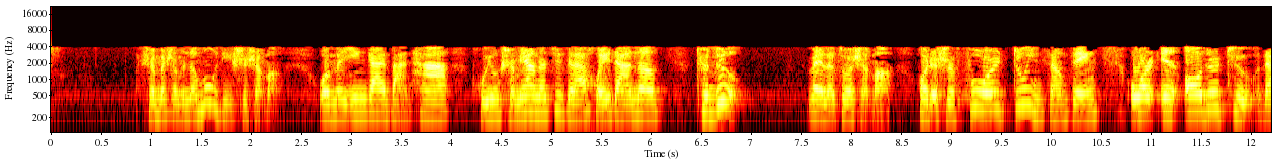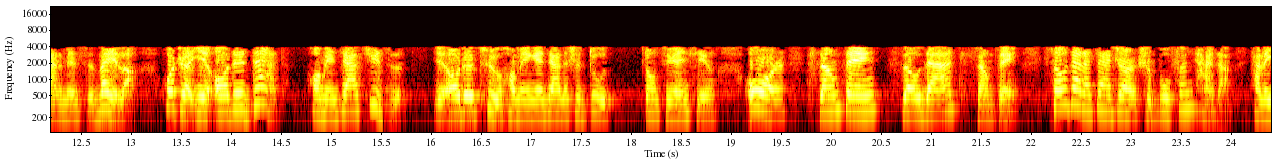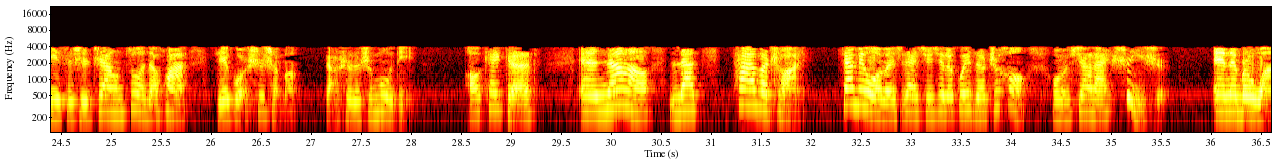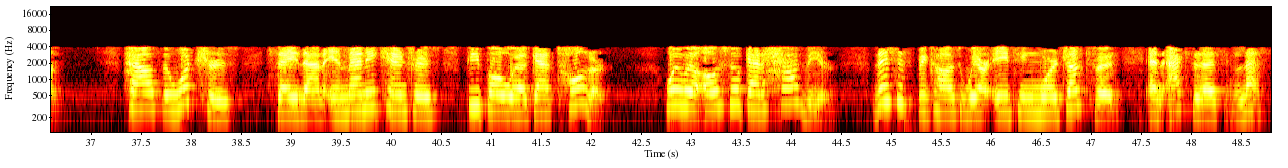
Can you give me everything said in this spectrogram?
什么什么的目的是什么？我们应该把它会用什么样的句子来回答呢？To do，为了做什么？或者是 for doing something or in order to that means 为了，或者 in order that 后面加句子，in order to 后面应该加的是 do 动词原形，or something so that something so that 在这儿是不分开的，它的意思是这样做的话，结果是什么？表示的是目的。OK，good And now let's have a try. 下面我们在学习了规则之后，我们需要来试一试。And number one, health watchers say that in many countries people will get taller. We will also get heavier. This is because we are eating more junk food and exercising less.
